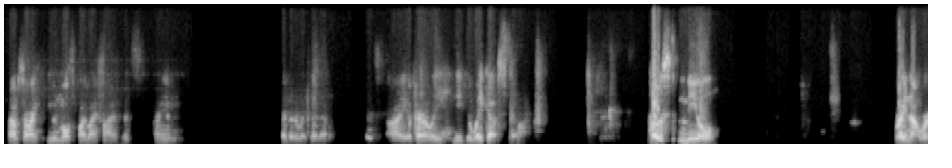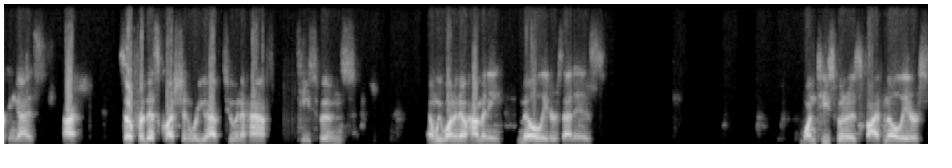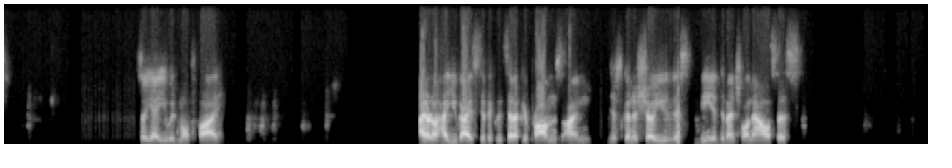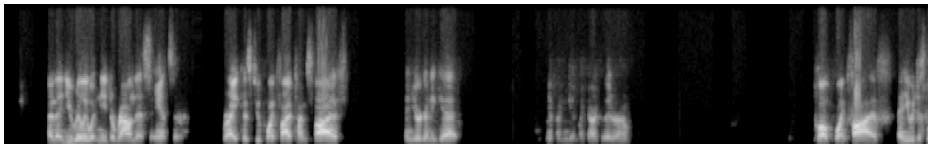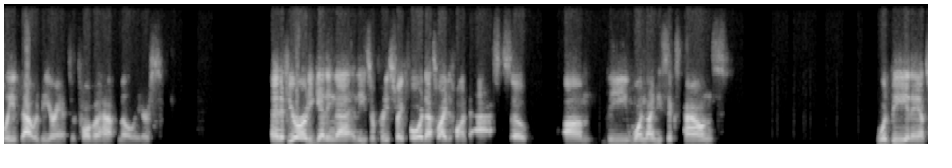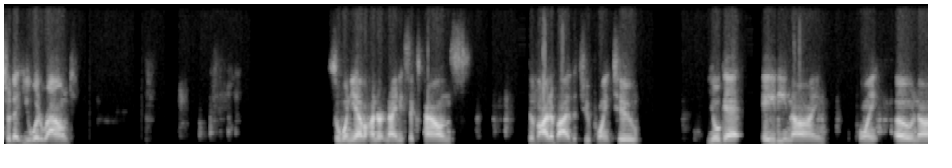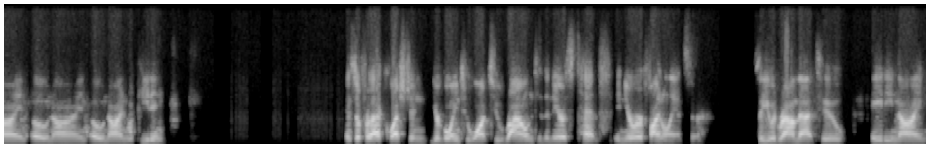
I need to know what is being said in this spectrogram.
I'm sorry, you would multiply by five. That's, I am, I better write that out. I apparently need to wake up still. Post meal brain not working, guys. All right. So for this question where you have two and a half teaspoons, and we want to know how many milliliters that is, one teaspoon is five milliliters. So yeah, you would multiply. I don't know how you guys typically set up your problems. I'm just going to show you this via dimensional analysis and then you really wouldn't need to round this answer, right? Because 2.5 times 5, and you're going to get, if I can get my calculator out, 12.5, and you would just leave, that would be your answer, 12 and a half milliliters. And if you're already getting that, and these are pretty straightforward, that's why I just wanted to ask. So um, the 196 pounds would be an answer that you would round. So when you have 196 pounds divided by the 2.2, you'll get 89.090909 repeating. And so for that question, you're going to want to round to the nearest tenth in your final answer. So you would round that to 89.1.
